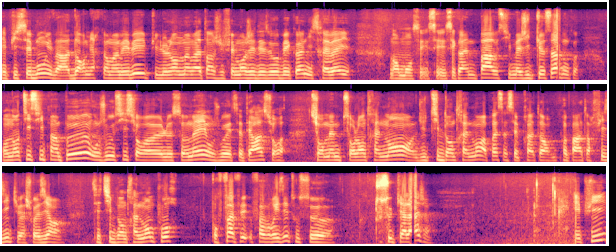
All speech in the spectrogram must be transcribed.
et puis c'est bon, il va dormir comme un bébé, et puis le lendemain matin, je lui fais manger des œufs au bacon, il se réveille. Non, bon, c'est quand même pas aussi magique que ça. Donc, on anticipe un peu, on joue aussi sur euh, le sommeil, on joue, etc., sur, même sur l'entraînement, du type d'entraînement. Après, ça, c'est le préparateur, physique qui va choisir ces types d'entraînement pour, favoriser tout ce, calage. Et puis,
